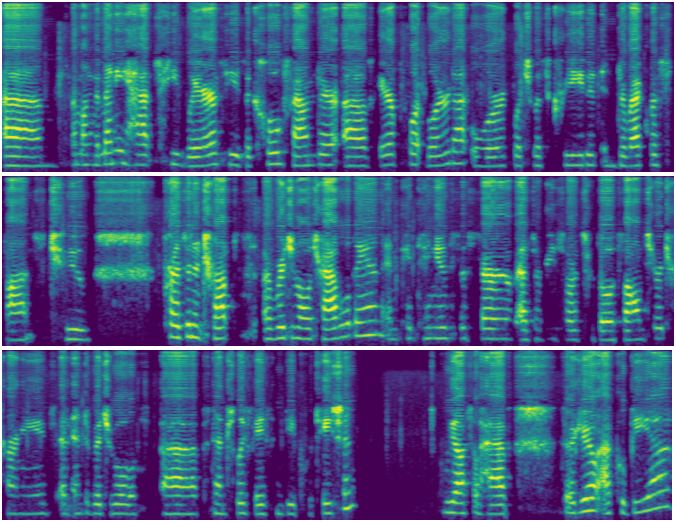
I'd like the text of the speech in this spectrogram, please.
Um, among the many hats he wears, he is a co-founder of airportlawyer.org, which was created in direct response to President Trump's original travel ban and continues to serve as a resource for both volunteer attorneys and individuals uh, potentially facing deportation. We also have Sergio Alcubilla,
